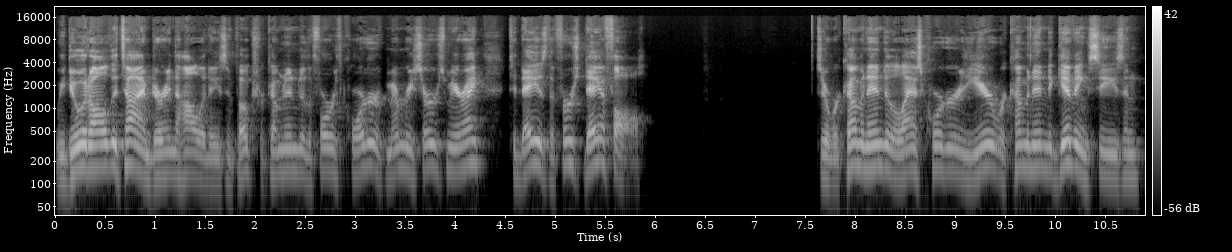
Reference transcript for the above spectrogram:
We do it all the time during the holidays. And folks, we're coming into the fourth quarter. If memory serves me right, today is the first day of fall. So we're coming into the last quarter of the year. We're coming into giving season.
